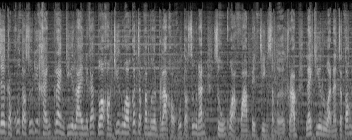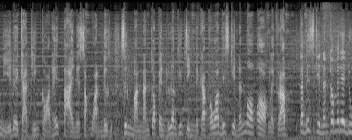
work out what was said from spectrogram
เจอกับคู่ต่อสู้ที่แข็งแกร่งทีไรนะครับตัวของคิรัวก็จะประเมินพลังของคู่ต่อสู้นั้น สูงกว่าความเป็นจริงเสมอครับ และคิรัวนั้นจะต้องหนีโดยการทิ้งกอรให้ตายในสักวันหนึ่ง ซึ่งมันนั้นก็เป็นเรื่องที่จริงนะครับเพราะว่าบิสกิตนั้นมองออกเลยครับแต่บิสกิตนั้นก็ไม่ได้ดู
